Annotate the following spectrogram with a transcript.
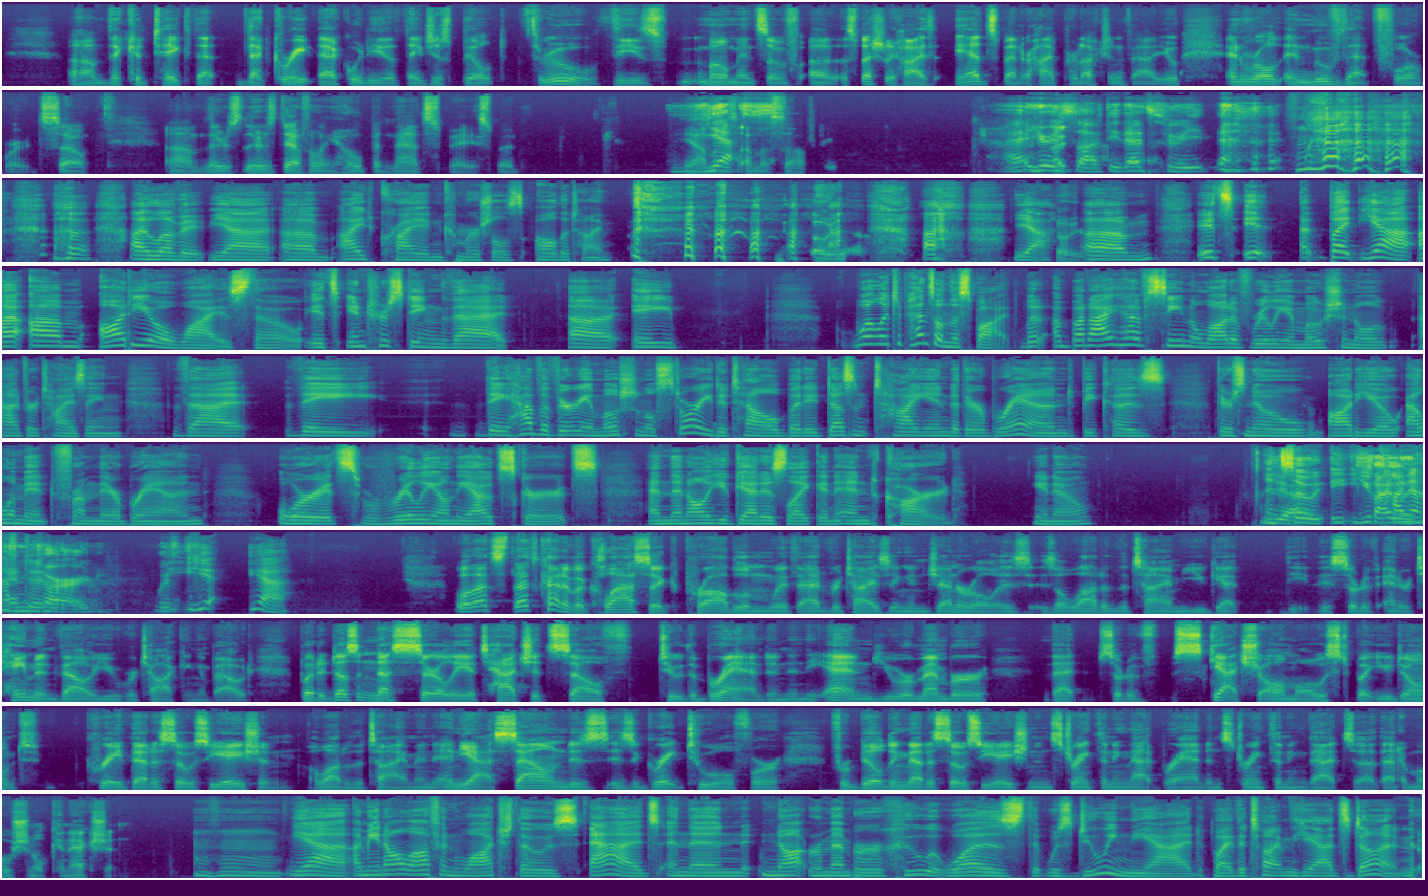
um, that could take that that great equity that they just built through these moments of uh, especially high ad spend or high production value and roll and move that forward so um, there's there's definitely hope in that space. But yeah, I'm, yes, a, I'm a softie. Uh, you're I- a softie. That's sweet. I love it. Yeah. Um, I cry in commercials all the time. Oh yeah, Uh, yeah. Oh, yeah. Um, it's it, uh, but yeah. Uh, um, audio wise, though, it's interesting that uh, a well, it depends on the spot, but uh, but I have seen a lot of really emotional advertising that they they have a very emotional story to tell, but it doesn't tie into their brand because there's no mm-hmm. audio element from their brand, or it's really on the outskirts, and then all you get is like an end card, you know. And Yeah, so it, you kind of have end to, card with yeah, yeah, Well, that's that's kind of a classic problem with advertising in general. Is is a lot of the time you get the this sort of entertainment value we're talking about, but it doesn't necessarily attach itself to the brand. And in the end, you remember that sort of sketch almost, but you don't create that association a lot of the time. And and yeah, sound is is a great tool for for building that association and strengthening that brand and strengthening that uh, that emotional connection. hmm Yeah. I mean, I'll often watch those ads and then not remember who it was that was doing the ad by the time the ad's done.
